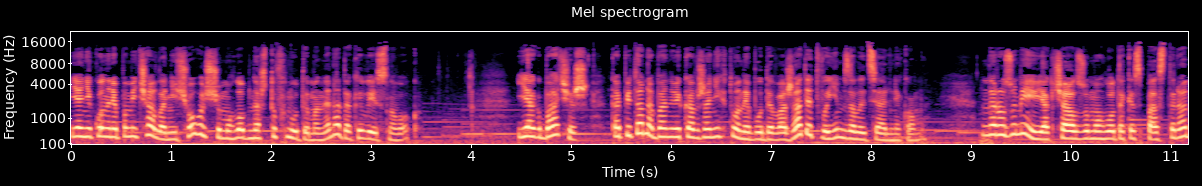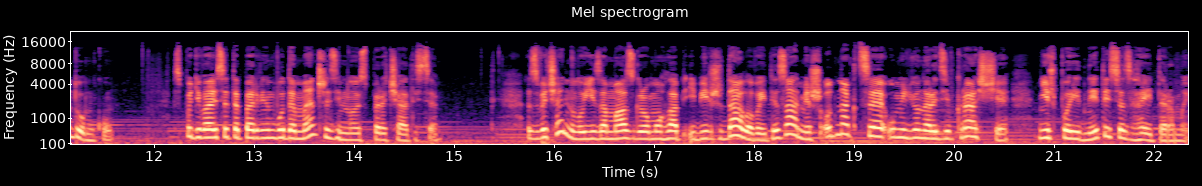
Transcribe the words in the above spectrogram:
Я ніколи не помічала нічого, що могло б наштовхнути мене на такий висновок. Як бачиш, капітана Бенвіка вже ніхто не буде вважати твоїм залицяльником. Не розумію, як Чарльзу могло таке спасти на думку. Сподіваюся, тепер він буде менше зі мною сперечатися. Звичайно, Луїза Мазгро могла б і більш вдало вийти заміж, однак це у мільйон разів краще, ніж поріднитися з гейтерами.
